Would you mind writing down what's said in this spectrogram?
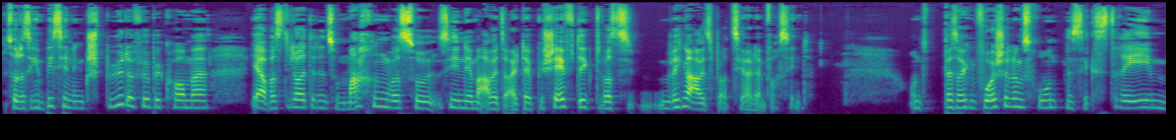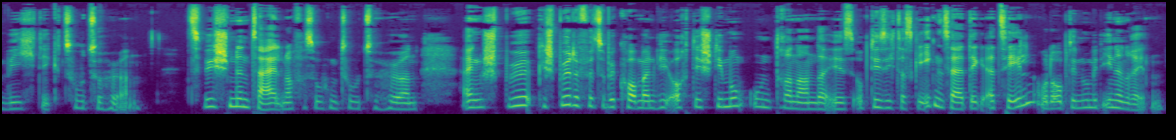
So dass ich ein bisschen ein Gespür dafür bekomme, ja, was die Leute denn so machen, was so sie in ihrem Arbeitsalltag beschäftigt, was, welchem Arbeitsplatz sie halt einfach sind. Und bei solchen Vorstellungsrunden ist extrem wichtig zuzuhören zwischen den Zeilen auch versuchen zuzuhören, ein Gespür, Gespür dafür zu bekommen, wie auch die Stimmung untereinander ist, ob die sich das gegenseitig erzählen oder ob die nur mit ihnen reden.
